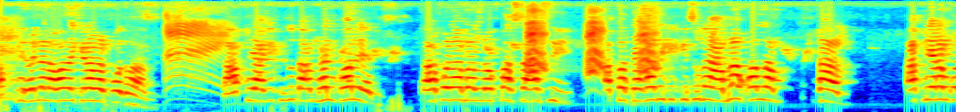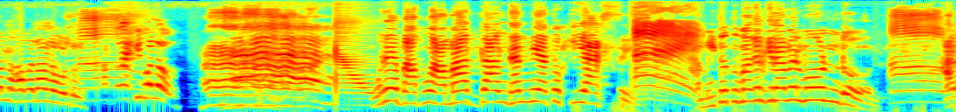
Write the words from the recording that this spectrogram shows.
আপনি হইলেন আমাদের গ্রামের প্রধান। আপনি আগে কিছু দান ধান করেন তারপরে আমরা লোক পাঁচটা আসি। আপনার দেখা দেখি কিছু না আমরাও করলাম দাম আপনি আরাম করলে হবে না রে মন্ডল আপনারা কি বলো? ওরে বাপু আমার দান ধ্যান নিয়ে এত কি আসছে? আমি তো তোমাদের গ্রামের মন্ডল আর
